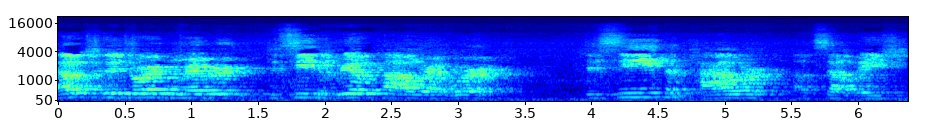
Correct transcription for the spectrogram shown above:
out to the Jordan River see the real power at work, to see the power of salvation.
